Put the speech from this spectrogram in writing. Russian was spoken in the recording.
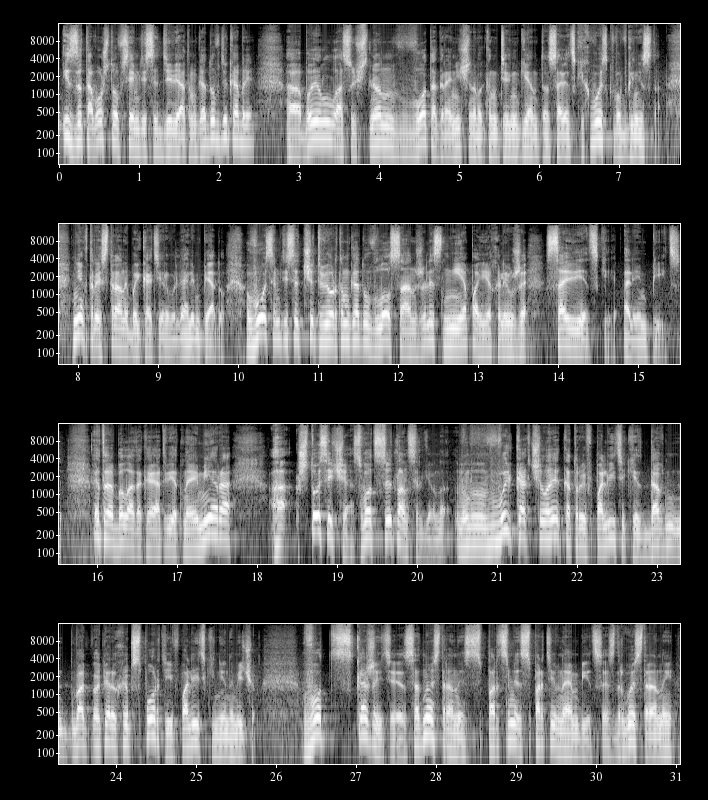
из-за того, что в 1979 году в декабре а, был осуществлен ввод ограниченного контингента советских войск в Афганистан. Некоторые страны бойкотировали Олимпиаду. В 1984 году в Лос-Анджелес не поехали уже советские олимпийцы. Это была такая ответная мера. А что сейчас? Вот, Светлана Сергеевна, вы как человек, который в политике, во-первых, и в спорте, и в политике не новичок. Вот скажите, с одной стороны, спортсмен, спортивная амбиция, с другой стороны,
